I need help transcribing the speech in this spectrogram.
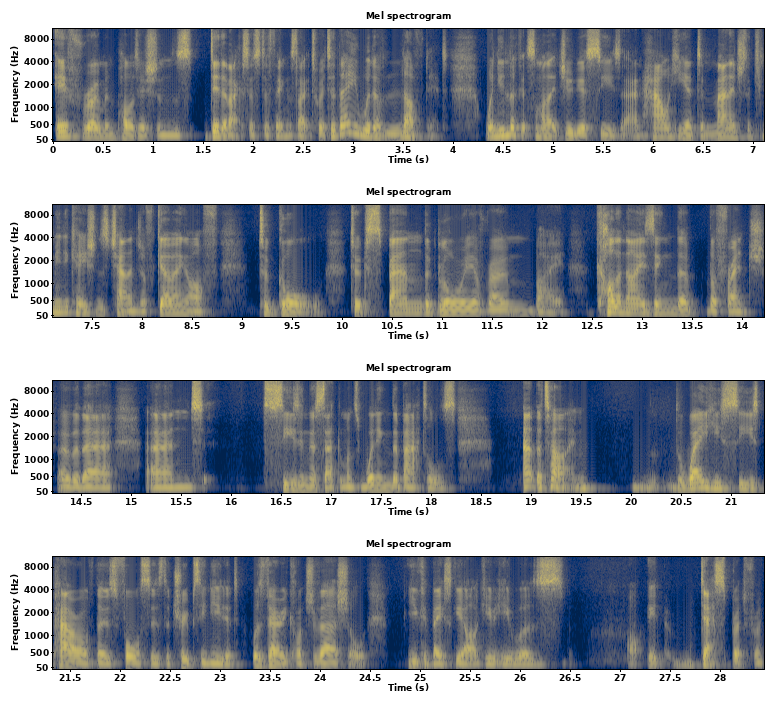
if Roman politicians did have access to things like Twitter, they would have loved it. When you look at someone like Julius Caesar and how he had to manage the communications challenge of going off to Gaul to expand the glory of Rome by colonizing the, the French over there and seizing the settlements, winning the battles. At the time, the way he seized power of those forces, the troops he needed, was very controversial. You could basically argue he was desperate for a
